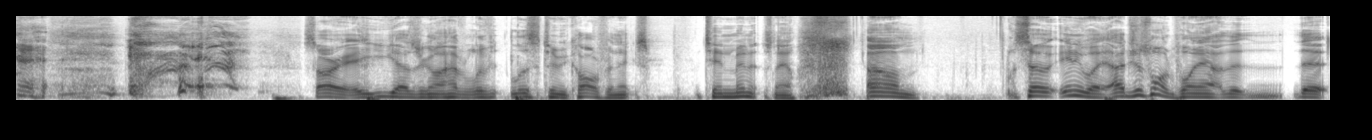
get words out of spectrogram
sorry, you guys are going to have to li- listen to me call for the next ten minutes now. Um, so anyway, I just want to point out that that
